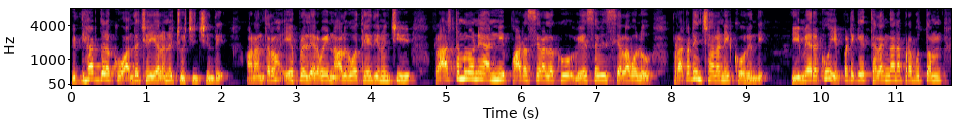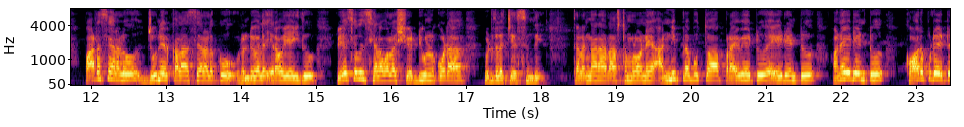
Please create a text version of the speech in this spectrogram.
విద్యార్థులకు అందచేయాలని సూచించింది. అనంతరం ఏప్రిల్ ఇరవై నాలుగవ తేదీ నుంచి రాష్ట్రంలోనే అన్ని పాఠశాలలకు వేసవి సెలవులు ప్రకటించాలని కోరింది. ఈ మేరకు ఇప్పటికే తెలంగాణ ప్రభుత్వం పాఠశాలలు జూనియర్ కళాశాలలకు రెండు వేల ఇరవై ఐదు వేసవి సెలవుల షెడ్యూల్ను కూడా విడుదల చేసింది. తెలంగాణ రాష్ట్రంలోనే అన్ని ప్రభుత్వ ప్రైవేటు ఎయిడెంటు అన్ఎయిడెంటు కార్పొరేట్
